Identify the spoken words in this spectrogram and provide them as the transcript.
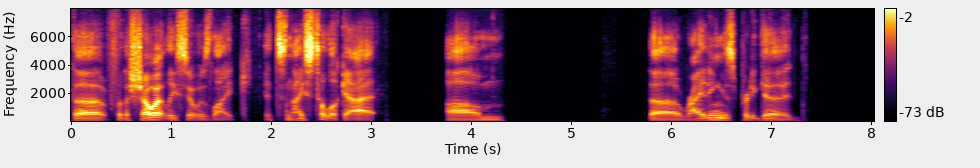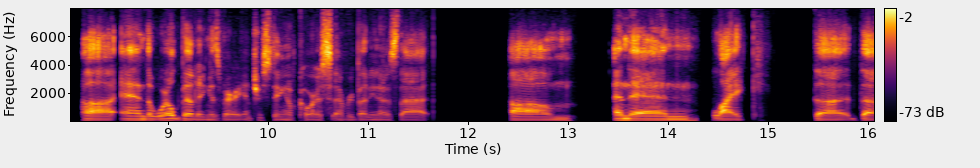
the for the show at least, it was like it's nice to look at. Um, the writing is pretty good, uh, and the world building is very interesting. Of course, everybody knows that. Um, and then like the the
